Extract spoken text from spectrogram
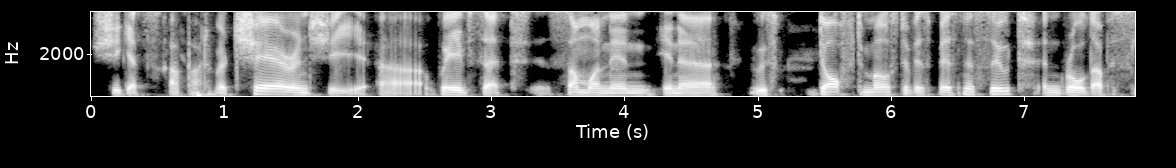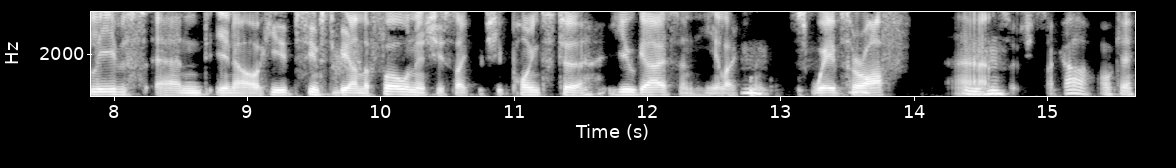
she gets up out of her chair and she uh, waves at someone in in a who's doffed most of his business suit and rolled up his sleeves and you know he seems to be on the phone and she's like she points to you guys and he like Mm. just waves her off and Mhm. so she's like oh okay.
